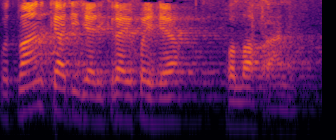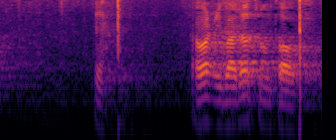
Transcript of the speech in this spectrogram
وتمان کاتی دیاریکراوی خۆی هەیە والله أعلم. إيه. أو عبادات من طاوف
